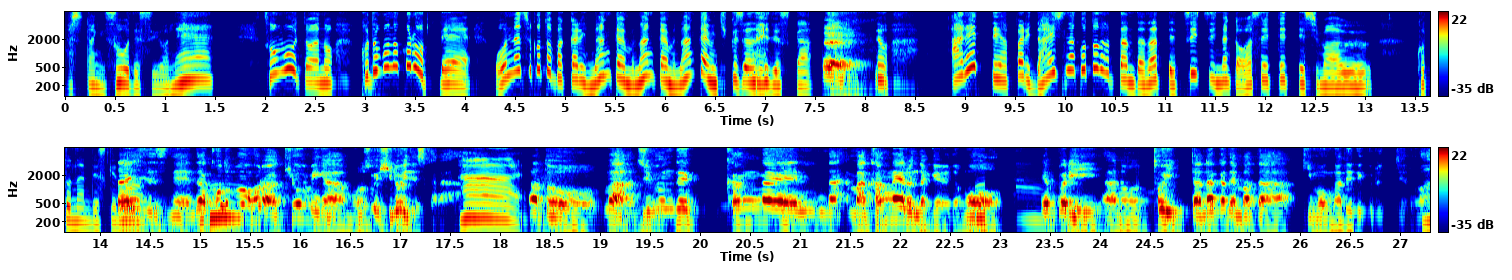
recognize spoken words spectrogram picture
確かにそうですよね。そう思うと、あの、子供の頃って、同じことばっかり何回も何回も何回も聞くじゃないですか。ええ、でも、あれってやっぱり大事なことだったんだなって、ついついなんか忘れてってしまうことなんですけど。大事ですね。だから子供はほら、うん、興味がものすごい広いですから。はい。あと、まあ自分で考えな、まあ考えるんだけれども、うん、やっぱり、あの、といった中でまた疑問が出てくるっていうのは、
